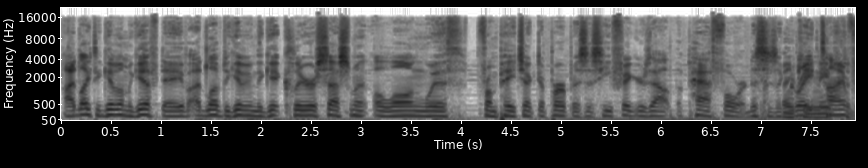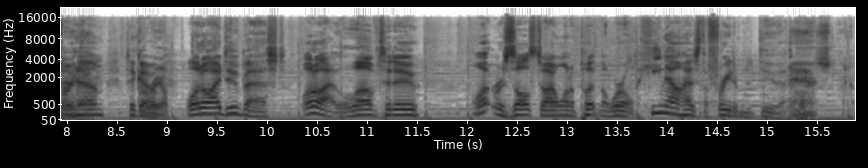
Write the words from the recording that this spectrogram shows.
I'd like to give him a gift, Dave. I'd love to give him the Get Clear assessment along with From Paycheck to Purpose as he figures out the path forward. This is a great time for do that. him to go, what do I do best? What do I love to do? What results do I want to put in the world? He now has the freedom to do that. Yeah, it's like a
